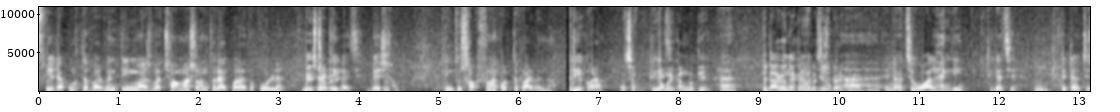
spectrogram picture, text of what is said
স্প্রেটা করতে পারবেন তিন মাস বা ছ মাস অন্তর একবার হয়তো হবে ঠিক আছে বেস্ট হবে। কিন্তু সবসময় করতে পারবেন না দিয়ে করা। আচ্ছা ঠিক আছে। গমের কাণ্ড দিয়ে? হ্যাঁ। যেটা আগেও দেখানো হলো কিছুটা হ্যাঁ হ্যাঁ এটা হচ্ছে ওয়াল হ্যাঙ্গিং ঠিক আছে? এটা হচ্ছে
